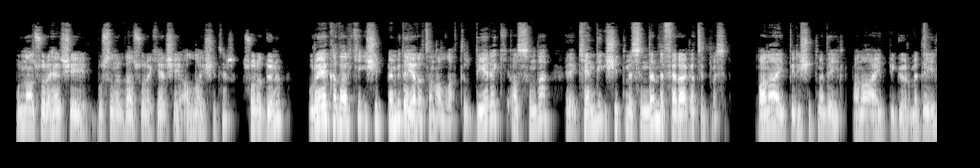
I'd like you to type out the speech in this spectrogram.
Bundan sonra her şeyi, bu sınırdan sonraki her şeyi Allah işitir. Sonra dönüp buraya kadarki işitmemi de yaratan Allah'tır diyerek aslında e, kendi işitmesinden de feragat etmesi. Bana ait bir işitme değil, bana ait bir görme değil,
